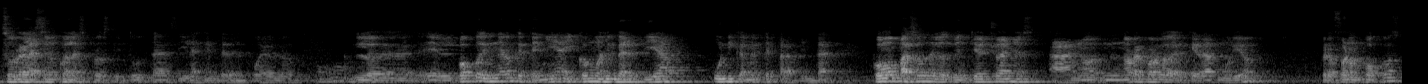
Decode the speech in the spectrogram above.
su relación con las prostitutas y la gente del pueblo, oh. el poco dinero que tenía y cómo lo invertía únicamente para pintar. ¿Cómo pasó de los 28 años a no, no recuerdo de qué edad murió, pero fueron pocos?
